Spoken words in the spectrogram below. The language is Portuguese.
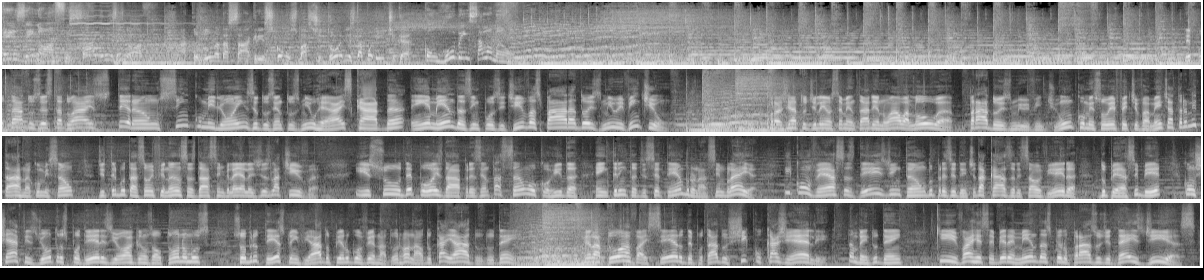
Sagres em Off. Sagres em Off. A coluna da Sagres com os bastidores da política. Com Rubens Salomão. Deputados estaduais terão 5 milhões e 200 mil reais cada em emendas impositivas para 2021 projeto de lei orçamentária anual, a LOA, para 2021 começou efetivamente a tramitar na Comissão de Tributação e Finanças da Assembleia Legislativa. Isso depois da apresentação ocorrida em 30 de setembro na Assembleia e conversas desde então do presidente da Casa, Lissau Vieira, do PSB, com chefes de outros poderes e órgãos autônomos sobre o texto enviado pelo governador Ronaldo Caiado, do DEM. Relator vai ser o deputado Chico KGL, também do DEM, que vai receber emendas pelo prazo de 10 dias,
